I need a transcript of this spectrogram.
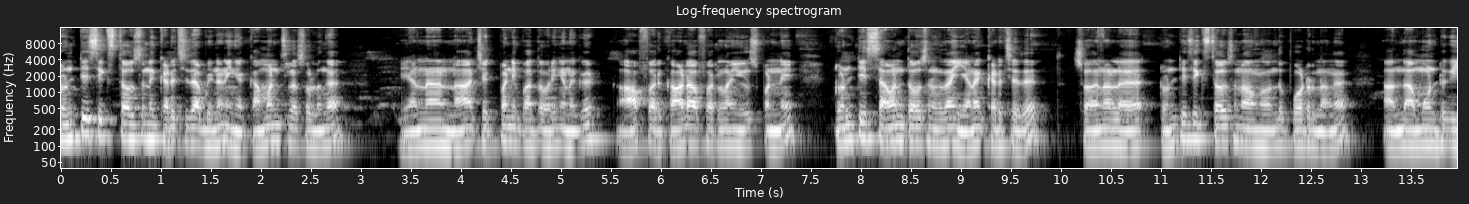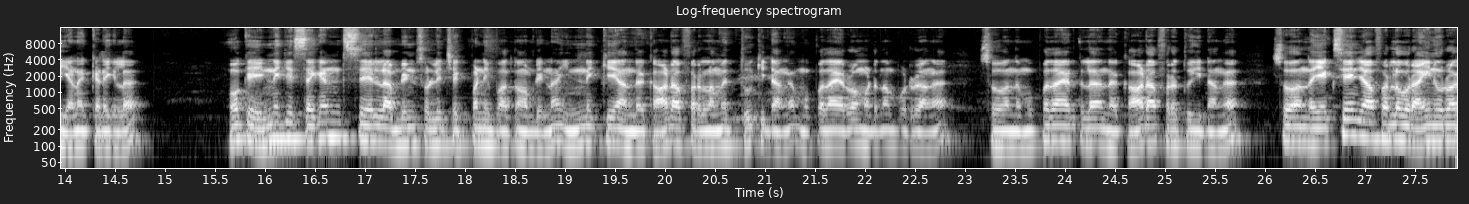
டுவெண்ட்டி சிக்ஸ் தௌசண்ட்க்கு கிடச்சிது அப்படின்னா நீங்கள் கமெண்ட்ஸில் சொல்லுங்கள் ஏன்னா நான் செக் பண்ணி பார்த்த வரைக்கும் எனக்கு ஆஃபர் கார்டு ஆஃபர்லாம் யூஸ் பண்ணி டுவெண்ட்டி செவன் தௌசண்ட்க்கு தான் எனக்கு கிடச்சிது. ஸோ அதனால் டுவெண்ட்டி சிக்ஸ் தௌசண்ட் அவங்க வந்து போட்டிருந்தாங்க. அந்த அமௌண்ட்டுக்கு எனக்கு கிடைக்கல. ஓகே இன்றைக்கி செகண்ட் சேல் அப்படின்னு சொல்லி செக் பண்ணி பார்த்தோம் அப்படின்னா இன்றைக்கி அந்த கார்டு ஆஃபர் எல்லாமே தூக்கிட்டாங்க. முப்பதாயிரரூவா மட்டும்தான் போட்டிருக்காங்க. ஸோ அந்த முப்பதாயிரத்தில் அந்த கார்டு ஆஃபரை தூக்கிட்டாங்க. ஸோ அந்த எக்ஸ்சேஞ்ச் ஆஃபரில் ஒரு ஐநூறுரூவா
